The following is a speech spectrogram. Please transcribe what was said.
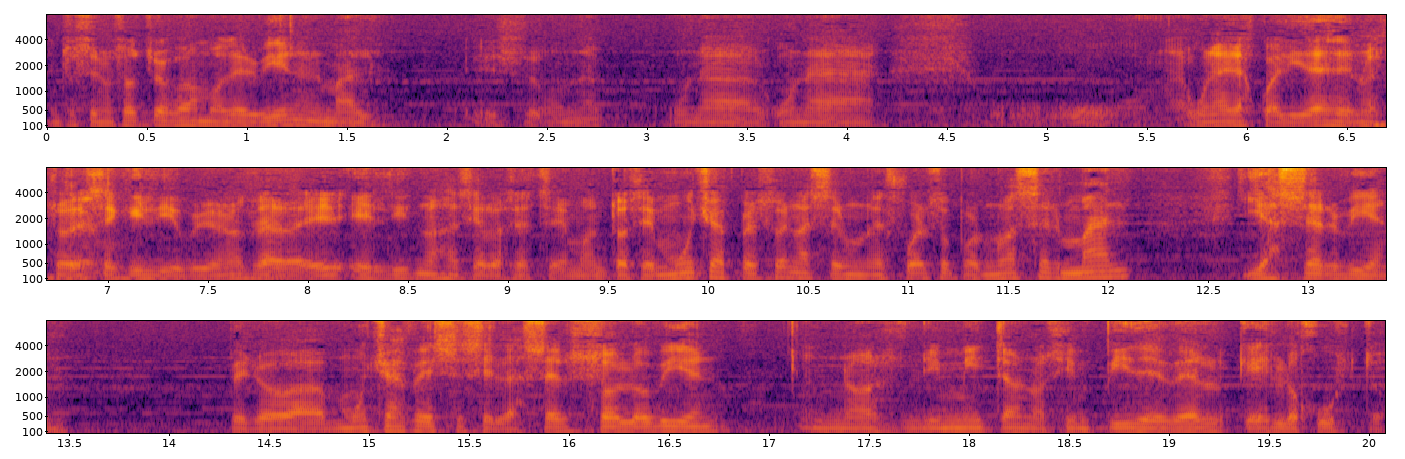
Entonces nosotros vamos del bien al mal. Es una, una, una, una de las cualidades de nuestro desequilibrio, ¿no? Claro, el irnos hacia los extremos. Entonces muchas personas hacen un esfuerzo por no hacer mal y hacer bien pero muchas veces el hacer solo bien nos limita o nos impide ver qué es lo justo.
